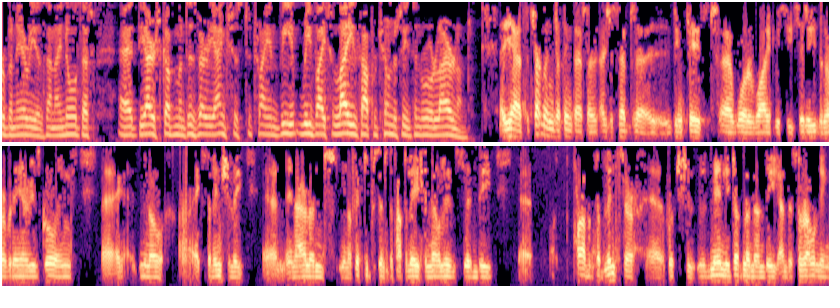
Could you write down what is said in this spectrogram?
urban areas. And I know that the Irish government is very anxious to try and re- revitalise opportunities in rural Ireland. Uh, yeah, it's a challenge. I think that, uh, as you said, uh, being faced uh, worldwide. We see cities and urban areas growing, uh, you know, uh, exponentially. Um, in Ireland, you know, 50% of the population now lives in the province of Leinster, which is mainly Dublin and the and the surrounding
